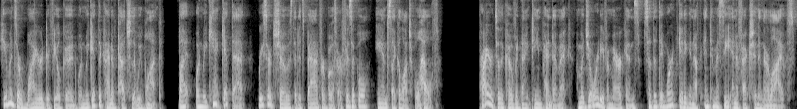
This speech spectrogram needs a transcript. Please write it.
Humans are wired to feel good when we get the kind of touch that we want. But when we can't get that, research shows that it's bad for both our physical and psychological health. Prior to the COVID 19 pandemic, a majority of Americans said that they weren't getting enough intimacy and affection in their lives.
